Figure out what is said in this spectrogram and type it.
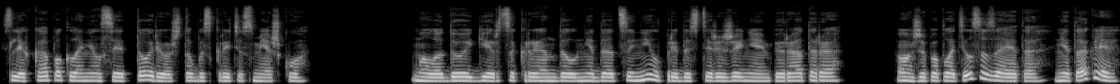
Слегка поклонился Торио, чтобы скрыть усмешку. Молодой герцог Рэндалл недооценил предостережение императора. Он же поплатился за это, не так ли?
